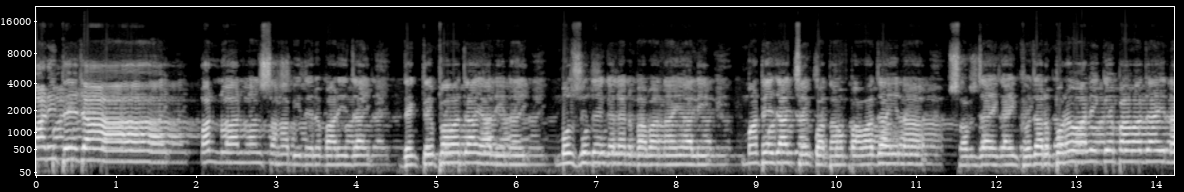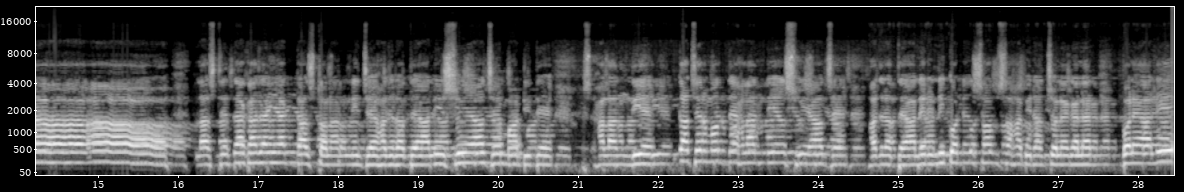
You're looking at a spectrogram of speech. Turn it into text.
বাড়িতে যায় অন্য অন্য সাহাবিদের বাড়ি যায়। দেখতে পাওয়া যায় আলী নাই, মসজিদে গেলেন বাবা নাই আলী। মাঠে যাচ্ছে, কোথাও পাওয়া যায় না। সব জায়গায় খোঁজার পরেও আলীকে পাওয়া যায় না। লাস্টে দেখা যায় এক গাছতলার নিচে হজরতে আলী শুয়ে আছে মাটিতে, হালান দিয়ে, গাছের মধ্যে হালান দিয়ে শুয়ে আছে। হজরতে আলীর নিকটে সব সাহাবিরা চলে গেলেন। বলে, আলী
